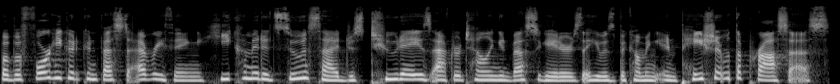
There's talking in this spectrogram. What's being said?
But before he could confess to everything, he committed suicide just two days after telling investigators that he was becoming impatient with the process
